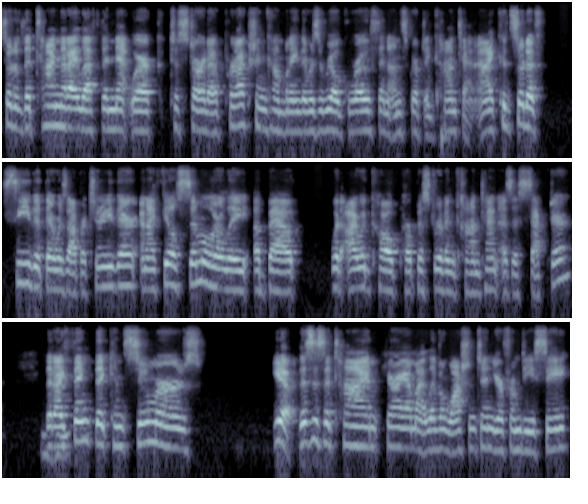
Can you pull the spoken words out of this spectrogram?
sort of the time that I left the network to start a production company, there was a real growth in unscripted content. And I could sort of see that there was opportunity there. And I feel similarly about what I would call purpose driven content as a sector, mm-hmm. that I mm-hmm. think that consumers, you know, this is a time, here I am, I live in Washington, you're from DC.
